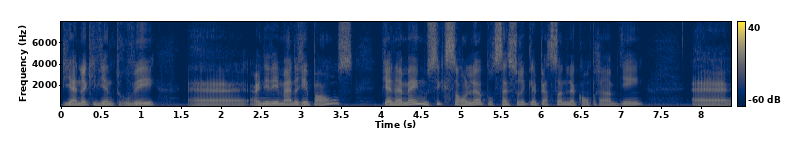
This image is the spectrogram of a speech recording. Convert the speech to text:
Puis il y en a qui viennent trouver euh, un élément de réponse. Puis il y en a même aussi qui sont là pour s'assurer que la personne le comprend bien. Euh,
